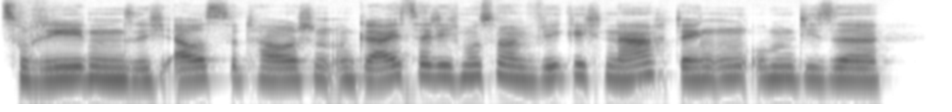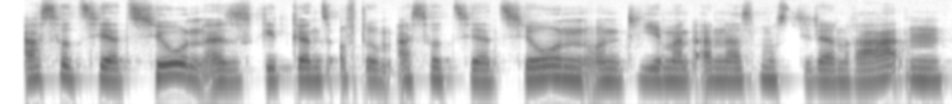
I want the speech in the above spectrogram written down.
zu reden, sich auszutauschen. Und gleichzeitig muss man wirklich nachdenken, um diese Assoziation. Also es geht ganz oft um Assoziationen und jemand anders muss die dann raten.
